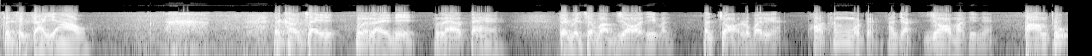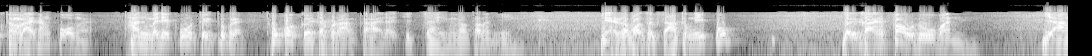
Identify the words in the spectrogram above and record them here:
แต่ศึกษายาวแต่เข้าใจเมื่อไหร่นี่แล้วแต่ แต่เป็นฉบับย่อที่มันมันเจาะลงไปเลยเพราะทั้งหมดเนี่ยท่านจะย่อมาที่เนี่ยความทุกข์ทั้งหลายทั้งปวงอะ ท่านไม่ได้พูดถึงทุกอะไรทุกก็เกิดจากร่างกายและจิตใจของเราเท่านั้นเอง เนี่ยเราพอศึกษาตรงนี้ปุ๊บโดยการเฝ้าดูมันอย่าง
